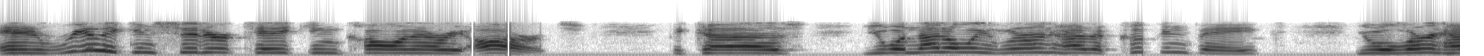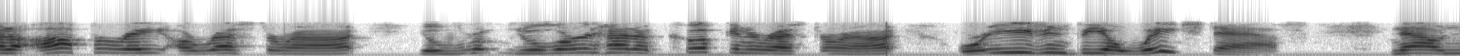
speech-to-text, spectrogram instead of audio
and really consider taking culinary arts because you will not only learn how to cook and bake, you will learn how to operate a restaurant, you'll you'll learn how to cook in a restaurant or even be a wait staff. Now, 9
